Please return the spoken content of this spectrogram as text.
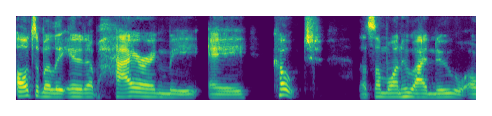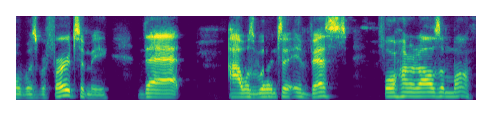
ultimately ended up hiring me a coach, uh, someone who I knew or was referred to me that I was willing to invest $400 a month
